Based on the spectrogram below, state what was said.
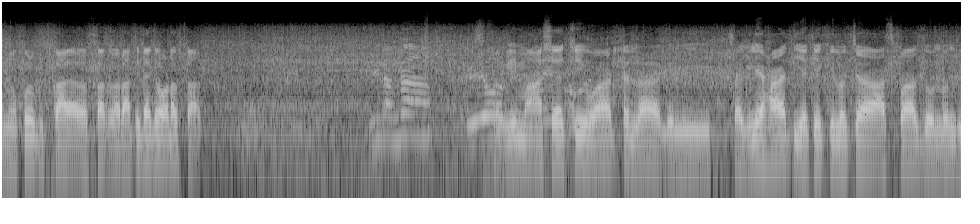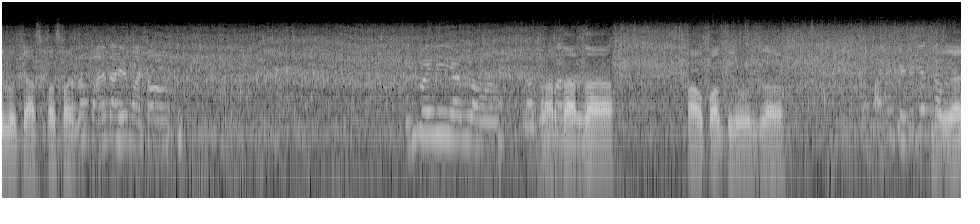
नको का रात्री टाकेल वाडाच टाक सगळी माशाची वाट लागली. सगळे हात एक एक किलोच्या आसपास दोन दोन किलोच्या आसपास आहे अर्धा अर्धा पाव पाव किलोचा. या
